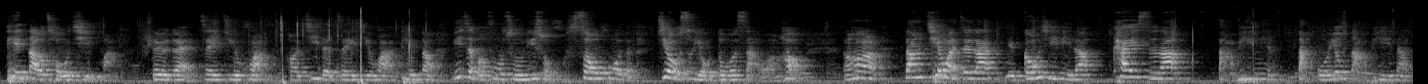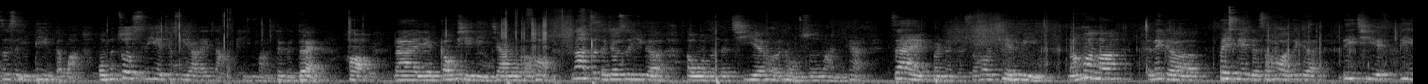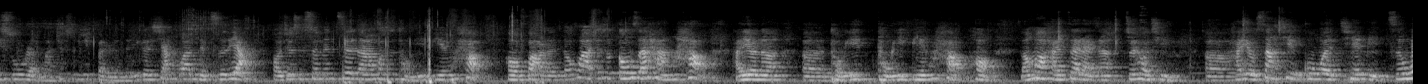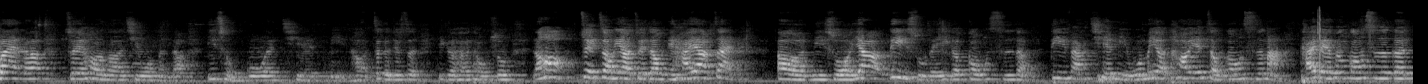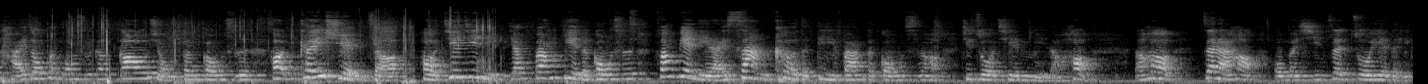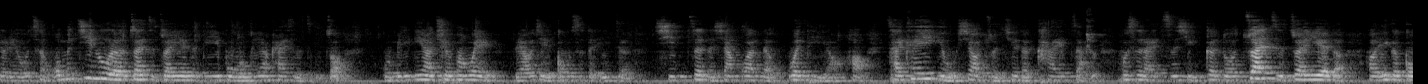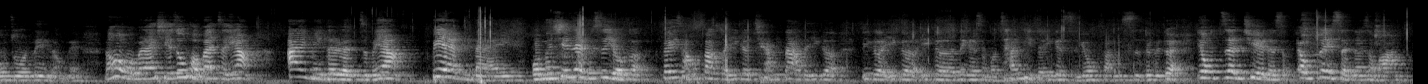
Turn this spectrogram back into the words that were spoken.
天道酬勤嘛，对不对？这一句话，好，记得这一句话，听到，你怎么付出，你所收获的就是有多少啊，哈。然后当签完这个，也恭喜你了，开始了打拼，打我用打拼了，这是一定的嘛。我们做事业就是要来打拼嘛，对不对？好，那也恭喜你加入了哈。那这个就是一个呃我们的契约合同书嘛，你看。在本人的时候签名，然后呢，那个背面的时候，那个立契立书人嘛，就是你本人的一个相关的资料，哦，就是身份证啊，或是统一编号，哦，法人的话就是公司行号，还有呢，呃，统一统一编号，哈、哦，然后还再来呢，最后请呃还有上线顾问签名之外呢，最后呢，请我们的依存顾问签名，哈、哦，这个就是一个合同书，然后最重要最重要，你还要在。哦，你所要隶属的一个公司的地方签名，我们有桃园总公司嘛，台北分公司跟台中分公司跟高雄分公司，好，你可以选择好接近你比较方便的公司，方便你来上课的地方的公司哈去做签名，然后，然后再来哈，我们行政作业的一个流程，我们进入了专职专业的第一步，我们要开始怎么做？我们一定要全方位了解公司的一个行政的相关的问题哦，哈，才可以有效准确的开展，或是来执行更多专职专业的和一个工作内容呢。然后我们来协助伙伴怎样爱美的人怎么样变美。我们现在不是有个非常棒的一个强大的一个一个一个一个那个什么产品的一个使用方式，对不对？用正确的什？用最省的什么？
